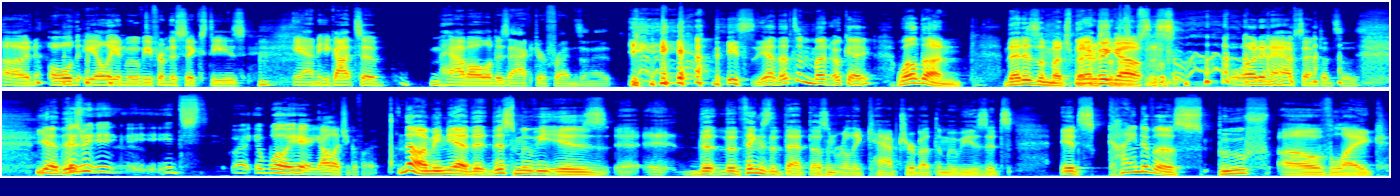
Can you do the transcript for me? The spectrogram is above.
an old alien movie from the 60s and he got to have all of his actor friends in it. yeah, yeah, that's a much okay. Well done. That is a much better There we go. synopsis. One and a half sentences. yeah, Because this, we it, it's uh, well here I'll let you go for it. No, I mean, yeah, the, this movie is uh, the the things that that doesn't really capture about the movie is it's it's kind of a spoof of like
